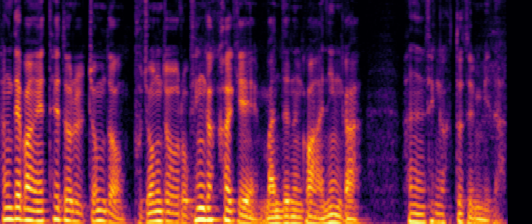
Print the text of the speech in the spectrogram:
상대방의 태도를 좀 더 부정적으로 생각하게 만드는 거 아닌가 하는 생각도 듭니다.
